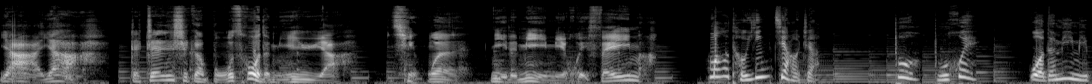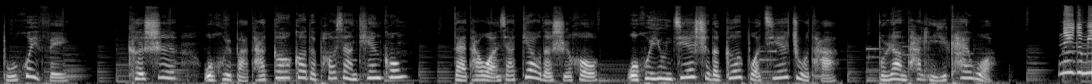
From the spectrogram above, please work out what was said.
呀呀，这真是个不错的谜语呀！请问你的秘密会飞吗？猫头鹰叫着。不，不会，我的秘密不会飞。可是我会把它高高的抛向天空，在它往下掉的时候。我会用结实的胳膊接住它，不让它离开我。那个秘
